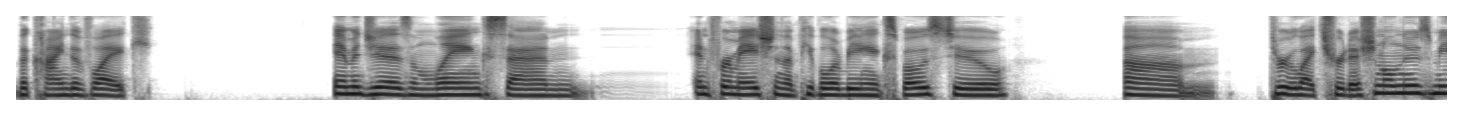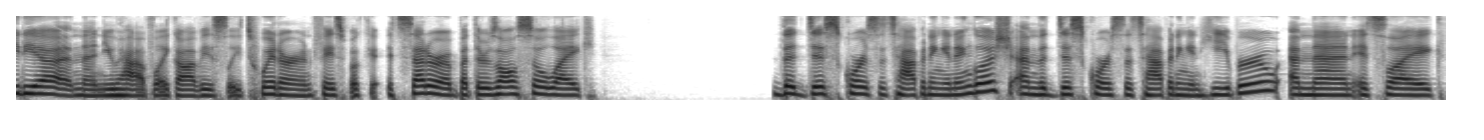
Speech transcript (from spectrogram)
the kind of like images and links and information that people are being exposed to um, through like traditional news media and then you have like obviously twitter and facebook etc but there's also like the discourse that's happening in English and the discourse that's happening in Hebrew. And then it's like,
